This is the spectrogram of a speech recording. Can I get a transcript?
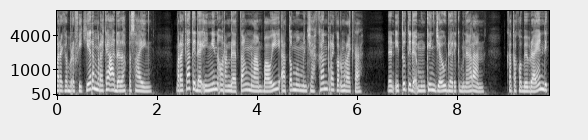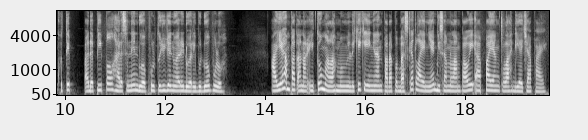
Mereka berpikir mereka adalah pesaing. Mereka tidak ingin orang datang melampaui atau memecahkan rekor mereka. Dan itu tidak mungkin jauh dari kebenaran, kata Kobe Bryant dikutip pada People hari Senin 27 Januari 2020. Ayah empat anak itu malah memiliki keinginan para pebasket lainnya bisa melampaui apa yang telah dia capai.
